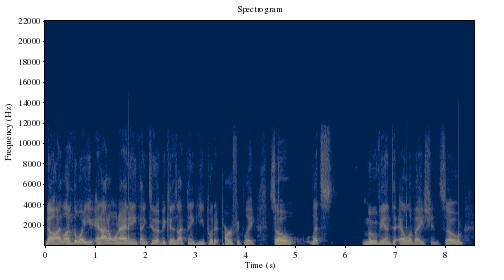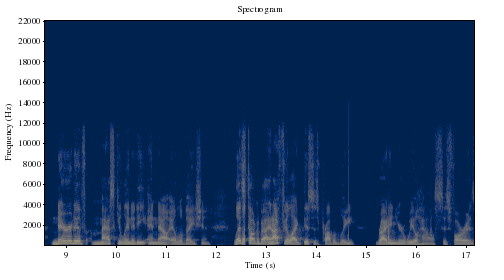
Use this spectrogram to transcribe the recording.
no i love hmm. the way you and i don't want to add anything to it because i think you put it perfectly. So let's move into elevation. So narrative masculinity and now elevation. Let's talk about and i feel like this is probably right in your wheelhouse as far as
